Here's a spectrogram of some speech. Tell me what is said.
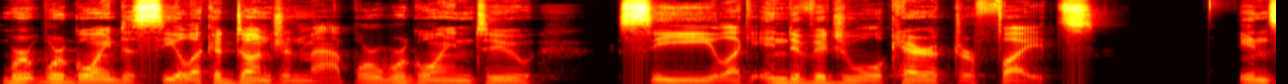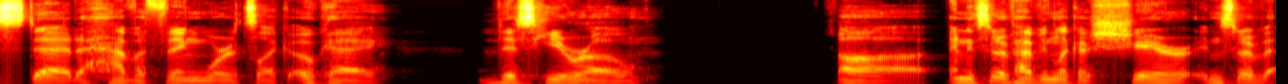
we're we're going to see like a dungeon map or we're going to see like individual character fights. Instead have a thing where it's like okay, this hero uh and instead of having like a share instead of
